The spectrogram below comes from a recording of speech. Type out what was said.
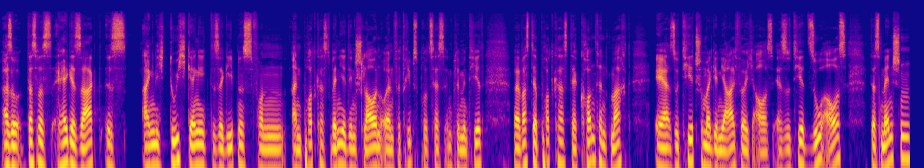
Also das, was Helge sagt, ist eigentlich durchgängig das Ergebnis von einem Podcast, wenn ihr den schlau in euren Vertriebsprozess implementiert. Weil was der Podcast, der Content macht, er sortiert schon mal genial für euch aus. Er sortiert so aus, dass Menschen,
